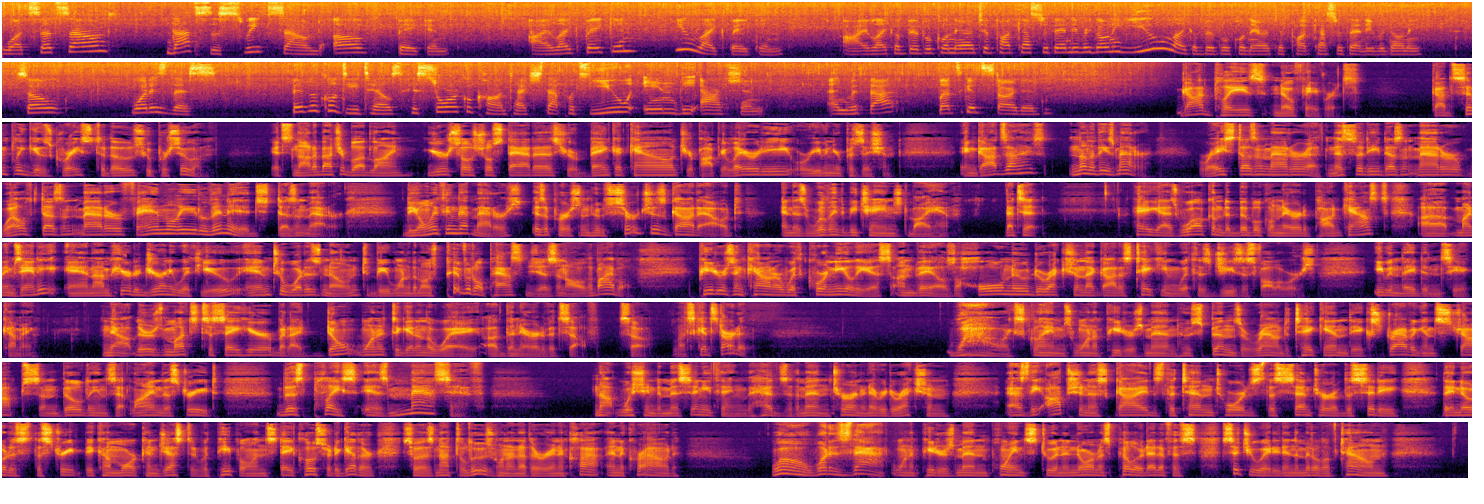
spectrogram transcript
What's that sound? That's the sweet sound of bacon. I like bacon. You like bacon. I like a biblical narrative podcast with Andy Rigoni. You like a biblical narrative podcast with Andy Rigoni. So, what is this? Biblical details, historical context that puts you in the action. And with that, let's get started. God plays no favorites. God simply gives grace to those who pursue Him. It's not about your bloodline, your social status, your bank account, your popularity, or even your position. In God's eyes, none of these matter. Race doesn't matter, ethnicity doesn't matter, wealth doesn't matter, family lineage doesn't matter. The only thing that matters is a person who searches God out and is willing to be changed by Him. That's it. Hey guys, welcome to Biblical Narrative Podcasts. Uh, my name's Andy, and I'm here to journey with you into what is known to be one of the most pivotal passages in all of the Bible. Peter's encounter with Cornelius unveils a whole new direction that God is taking with his Jesus followers. Even they didn't see it coming. Now, there's much to say here, but I don't want it to get in the way of the narrative itself. So, let's get started. Wow! exclaims one of Peter's men, who spins around to take in the extravagant shops and buildings that line the street. This place is massive. Not wishing to miss anything, the heads of the men turn in every direction. As the optionist guides the ten towards the center of the city, they notice the street become more congested with people and stay closer together so as not to lose one another in a, in a crowd. Whoa, what is that? One of Peter's men points to an enormous pillared edifice situated in the middle of town.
